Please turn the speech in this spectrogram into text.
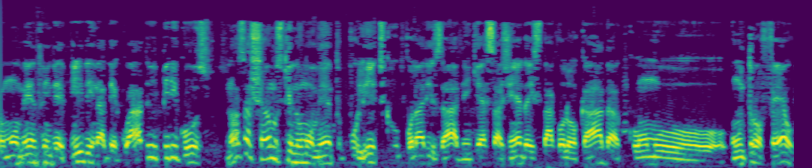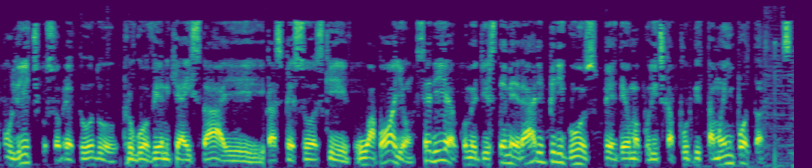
É um momento indevido, inadequado e perigoso. Nós achamos que no momento político polarizado em que essa agenda está colocada como um troféu político, sobretudo para o governo que aí está e para as pessoas que o apoiam, seria, como eu disse, temerário e perigoso perder uma política pública de tamanha importância.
